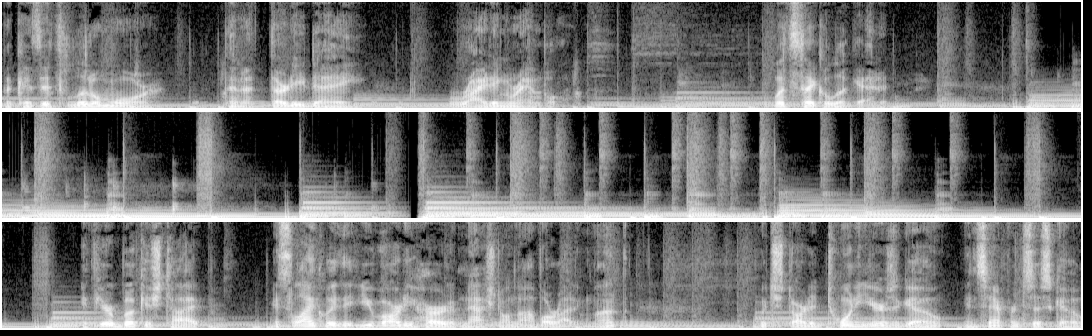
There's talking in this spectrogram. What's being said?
because it's little more than a 30 day writing ramble. Let's take a look at it. If you're a bookish type, it's likely that you've already heard of National Novel Writing Month, which started 20 years ago in San Francisco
